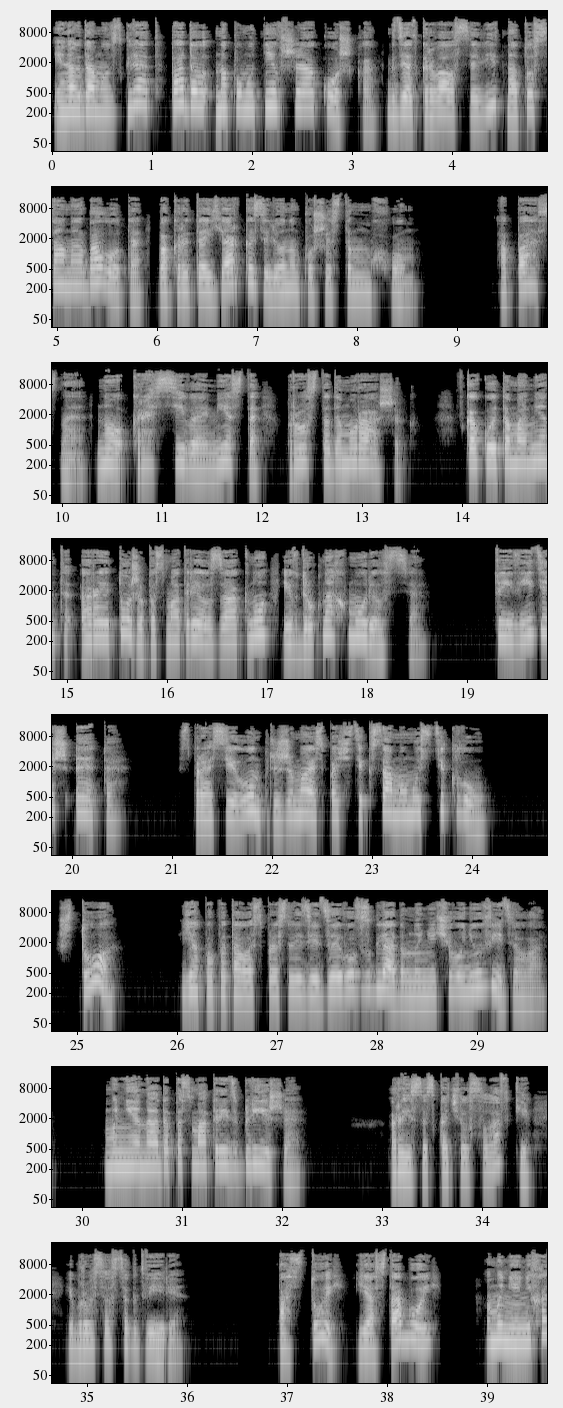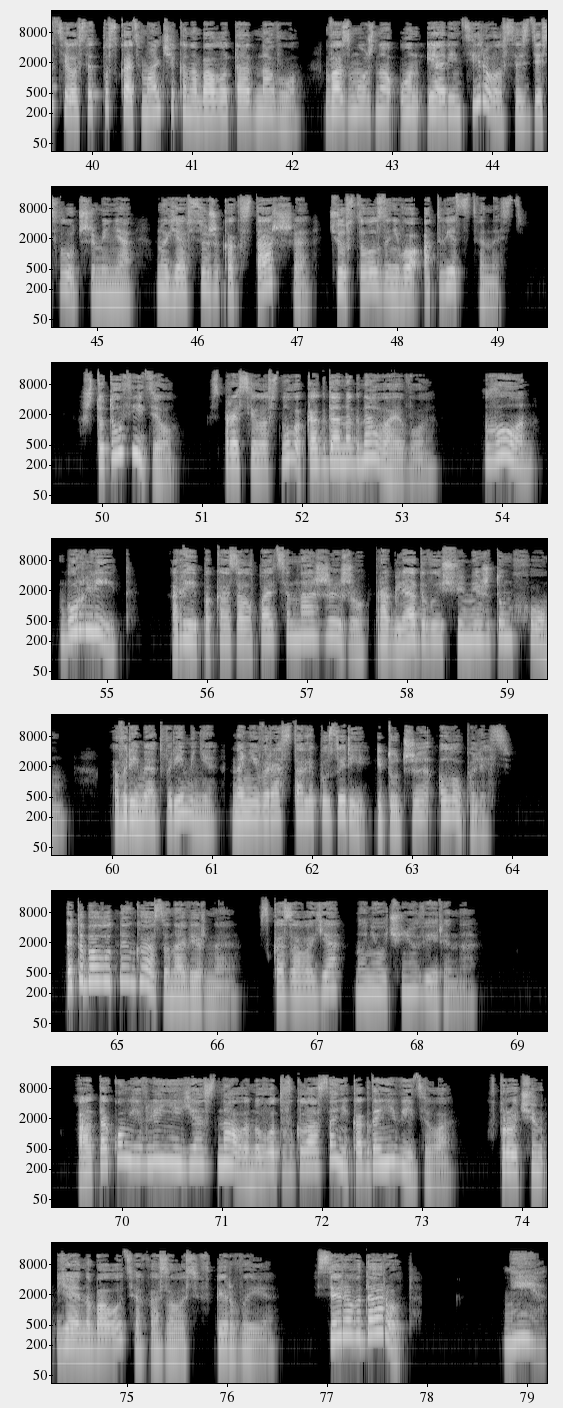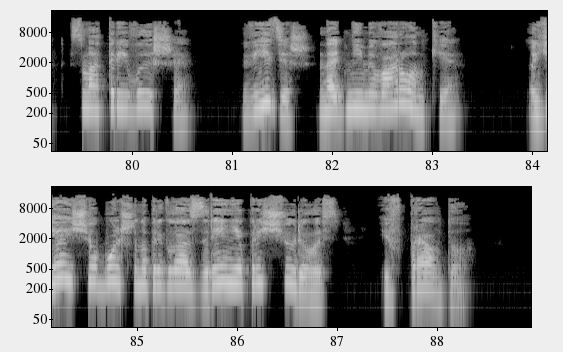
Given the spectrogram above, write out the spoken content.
Иногда мой взгляд падал на помутневшее окошко, где открывался вид на то самое болото, покрытое ярко-зеленым пушистым мхом. Опасное, но красивое место просто до мурашек. В какой-то момент Рэй тоже посмотрел за окно и вдруг нахмурился. ты видишь это?» Спросил он, прижимаясь почти к самому стеклу. «Что?» Я попыталась проследить за его взглядом, но ничего не увидела. «Мне надо посмотреть ближе». Рэй соскочил с лавки и бросился к двери. «Постой, я с тобой». Мне не хотелось отпускать мальчика на болото одного. Возможно, он и ориентировался здесь лучше меня, но я все же, как старшая, чувствовала за него ответственность. «Что ты увидел?» – спросила снова, когда нагнала его. «Вон, бурлит!» Рэй показал пальцем на жижу, проглядывающую между мхом. Время от времени на ней вырастали пузыри и тут же лопались. «Это болотные газы, наверное», – сказала я, но не очень уверенно. О таком явлении я знала, но вот в глаза никогда не видела. Впрочем, я и на болоте оказалась впервые. Сероводород. «Нет, смотри выше. Видишь, над ними воронки». Я еще больше напрягла зрение, прищурилась. И вправду.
